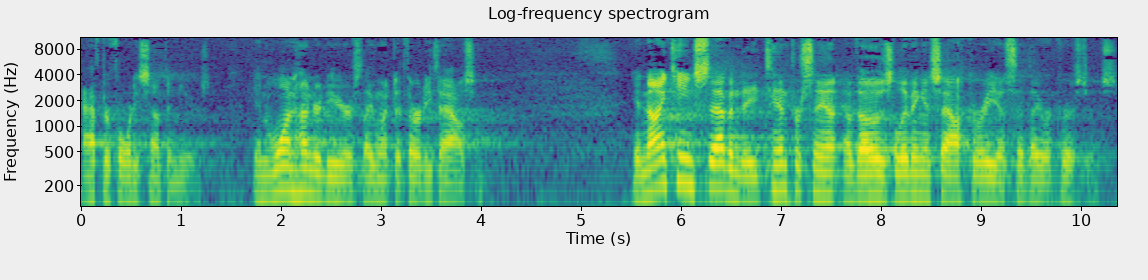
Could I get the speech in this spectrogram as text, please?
after 40 something years. In 100 years, they went to 30,000. In 1970, 10% of those living in South Korea said they were Christians.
